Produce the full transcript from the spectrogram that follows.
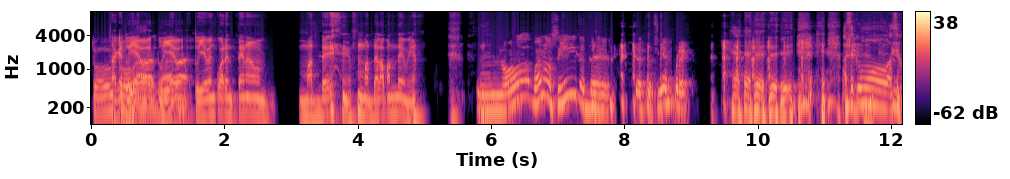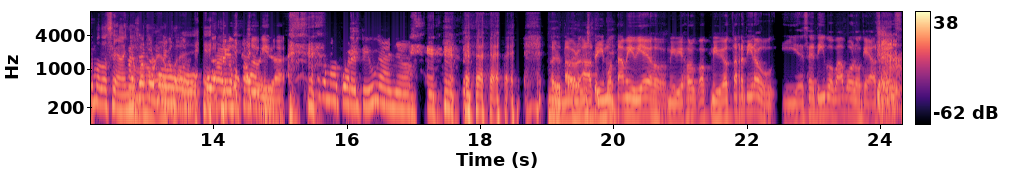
todo. O sea que tú llevas, tú, llevas, tú llevas en cuarentena más de, más de la pandemia. No, bueno, sí, desde, desde siempre. hace como hace como 12 años más o menos hace como toda la vida. hace como 41 años. Seguimos está mi viejo. Mi viejo mi viejo está retirado y ese tipo papo lo que hace es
